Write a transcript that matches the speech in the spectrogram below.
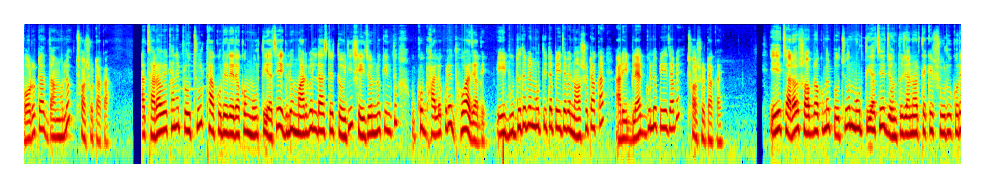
বড়টার দাম হলো ছশো টাকা। তাছাড়াও এখানে প্রচুর ঠাকুরের এরকম মূর্তি আছে। এগুলো মার্বেল ডাস্টের তৈরি, সেই জন্য কিন্তু খুব ভালো করে ধোয়া যাবে। এই বুদ্ধদেবের মূর্তিটা পেয়ে যাবে নশো টাকায় আর এই ব্ল্যাকগুলো পেয়ে যাবে ছশো টাকায়। এছাড়াও সব রকমের প্রচুর মূর্তি আছে। জন্তু জানোয়ার থেকে শুরু করে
